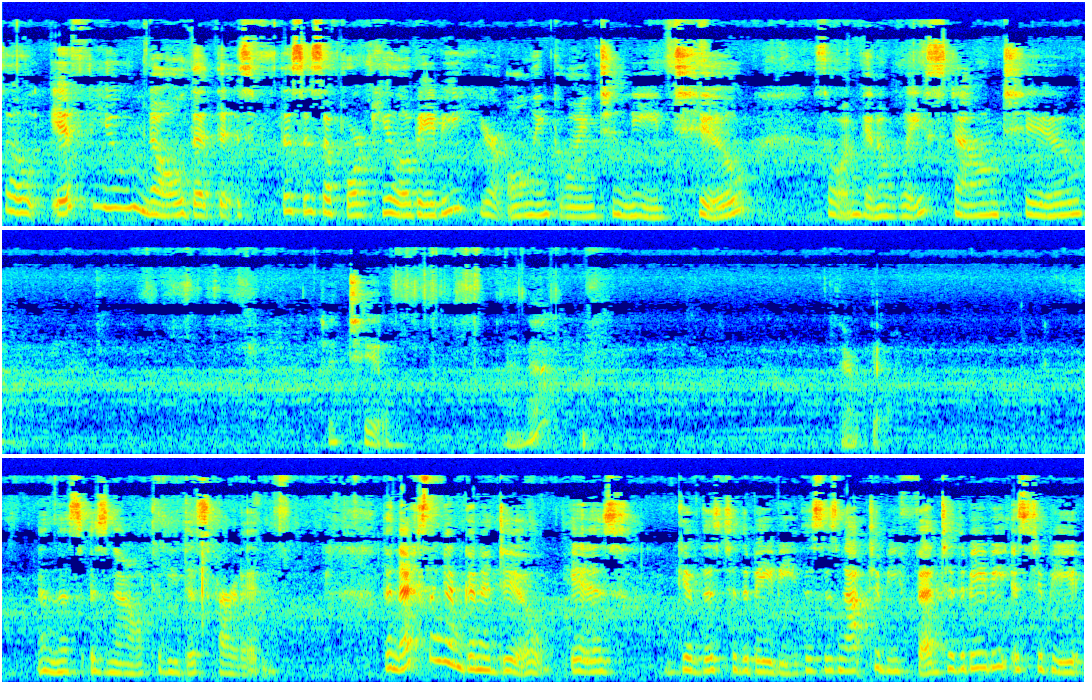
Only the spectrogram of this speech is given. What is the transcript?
So if you know that this, this is a four kilo baby, you're only going to need two. So I'm gonna waste down to to two. There we go. And this is now to be discarded. The next thing I'm gonna do is give this to the baby. This is not to be fed to the baby, it's to be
